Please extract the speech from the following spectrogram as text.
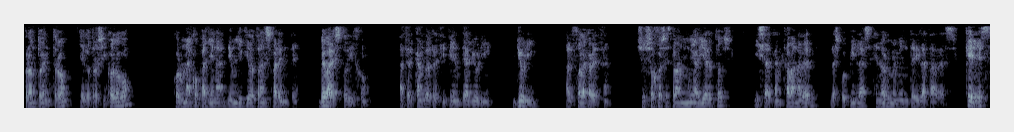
Pronto entró el otro psicólogo con una copa llena de un líquido transparente. Beba esto, dijo, acercando el recipiente a Yuri. Yuri alzó la cabeza. Sus ojos estaban muy abiertos y se alcanzaban a ver las pupilas enormemente dilatadas. ¿Qué es?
